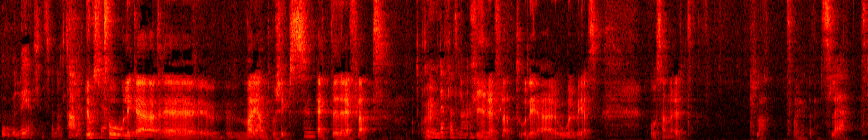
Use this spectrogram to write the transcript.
OLV känns väl alltid Ja. Det är också två olika eh, varianter på chips. Mm. Ett är räfflat. Finräfflat till och med. Finräfflat och det är OLVs. Och sen är det ett platt, vad heter det? Slät.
